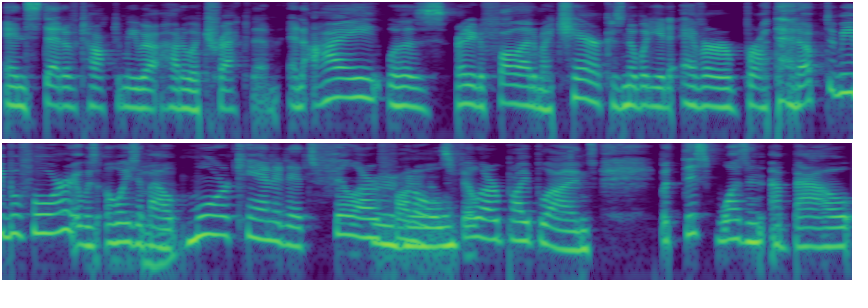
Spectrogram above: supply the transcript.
instead of talk to me about how to attract them. And I was ready to fall out of my chair because nobody had ever brought that up to me before. It was always mm-hmm. about more candidates, fill our mm-hmm. funnels, fill our pipelines. But this wasn't about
